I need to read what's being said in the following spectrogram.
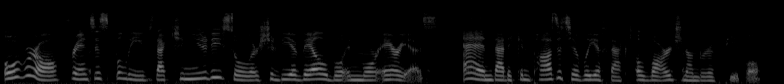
Overall, Francis believes that community solar should be available in more areas and that it can positively affect a large number of people.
